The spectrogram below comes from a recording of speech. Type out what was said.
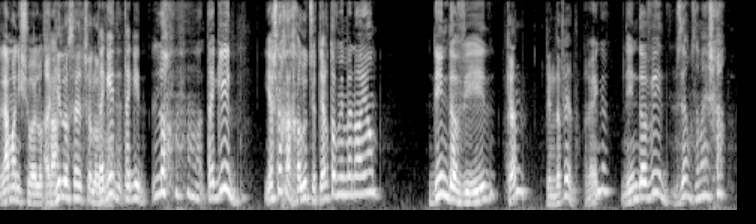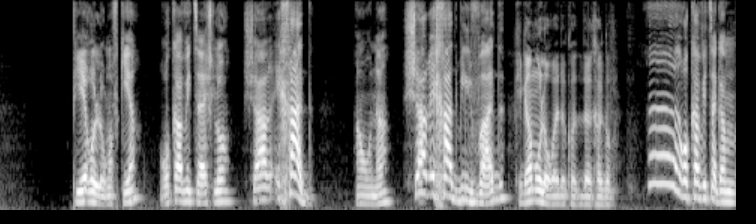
למה אני שואל אותך? הגיל עושה את שלו. תגיד, תגיד, לא, תגיד, יש לך חלוץ יותר טוב ממנו היום? דין דוד. כן, דין דוד. רגע, דין דוד, זהו, זה מה יש לך. פיירו לא מבקיע, רוקאביצה יש לו שער אחד העונה, שער אחד בלבד. כי גם הוא לא רואה דקות, דרך אגב. אה, רוקאביצה גם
